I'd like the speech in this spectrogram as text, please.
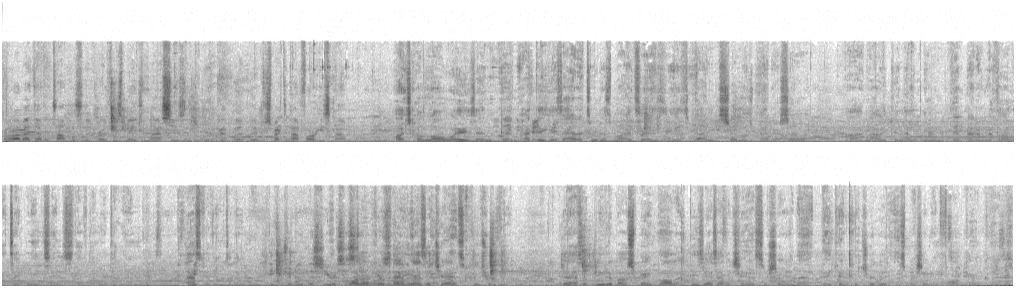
Heard a lot about Devan Thompkins and the growth he's made from last season. Put in perspective how far he's come. Oh, he's come a long ways, and, and I think his attitude, his mindset has, gotten so much better. So uh, now he can help him get better with all the techniques and stuff that we tell him, ask of him to do. Did he contribute this year, is he One still hundred more of a percent. He has a guy? chance to contribute. Yeah, that's the beauty about spring ball. Like these guys have a chance to show that they can contribute, especially when fall camp comes.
